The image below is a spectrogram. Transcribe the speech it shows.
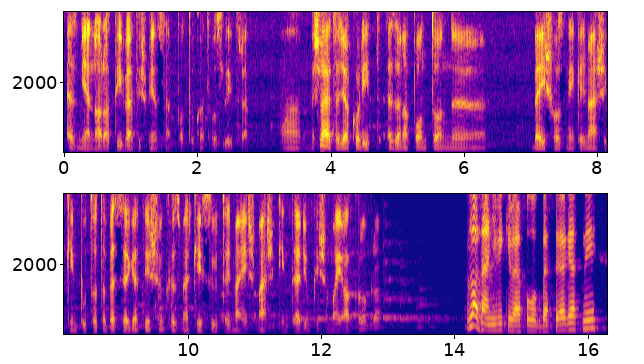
Ez milyen narratívát és milyen szempontokat hoz létre. És lehet, hogy akkor itt ezen a ponton be is hoznék egy másik inputot a beszélgetésünkhöz, mert készült egy másik interjúnk is a mai alkalomra. Ladányi Vikivel fogok beszélgetni,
